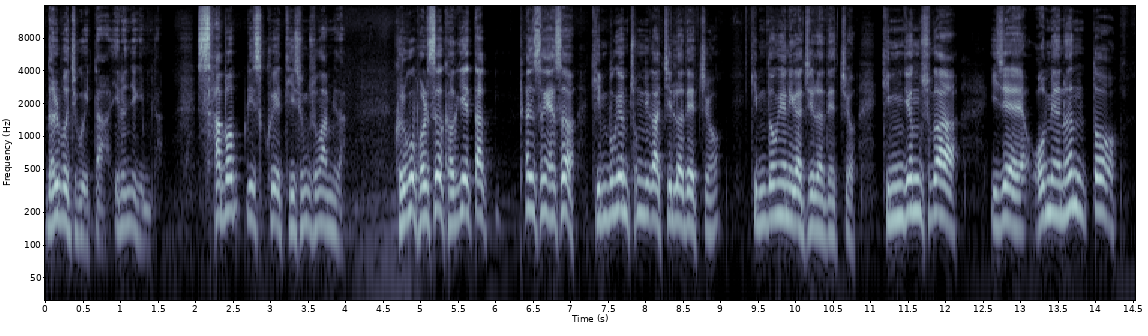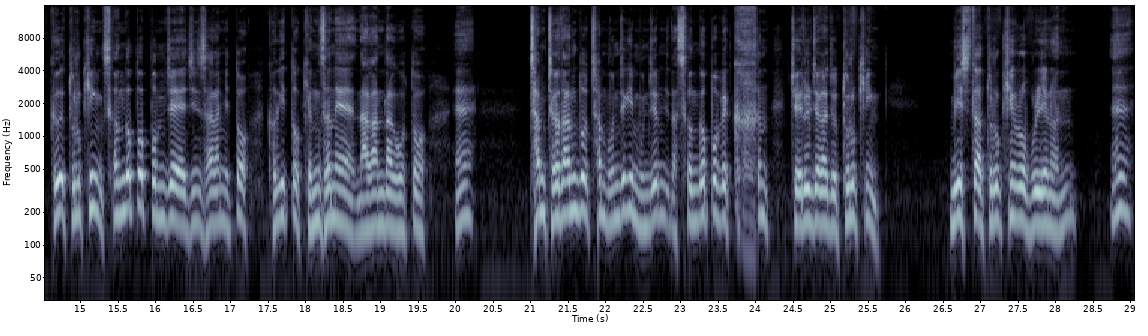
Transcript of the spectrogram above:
넓어지고 있다 이런 얘기입니다. 사법 리스크에 뒤숭숭합니다. 그리고 벌써 거기에 딱 편승해서 김부겸 총리가 질러댔죠. 김동연이가 질러댔죠. 김경수가 이제 오면은 또 그 드루킹 선거법 범죄 진 사람이 또 거기 또 경선에 나간다고 또 예? 참 저당도 참 문제긴 문제입니다. 선거법에 큰 죄를 져가지고 드루킹 미스터 드루킹으로 불리는 예?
